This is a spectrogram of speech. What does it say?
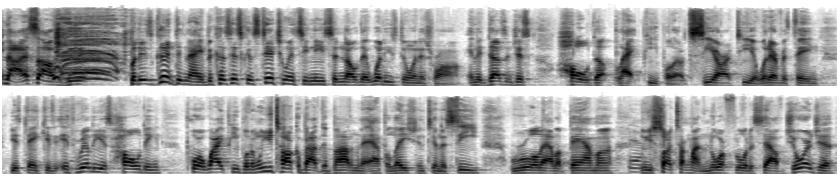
nah, it's all good. but it's good to name because his constituency needs to know that what he's doing is wrong, and it doesn't just hold up black people or CRT or whatever thing you think it, it really is holding poor white people. And when you talk about the bottom of the Appalachian, Tennessee, rural Alabama, yeah. when you start talking about North Florida, South Georgia,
